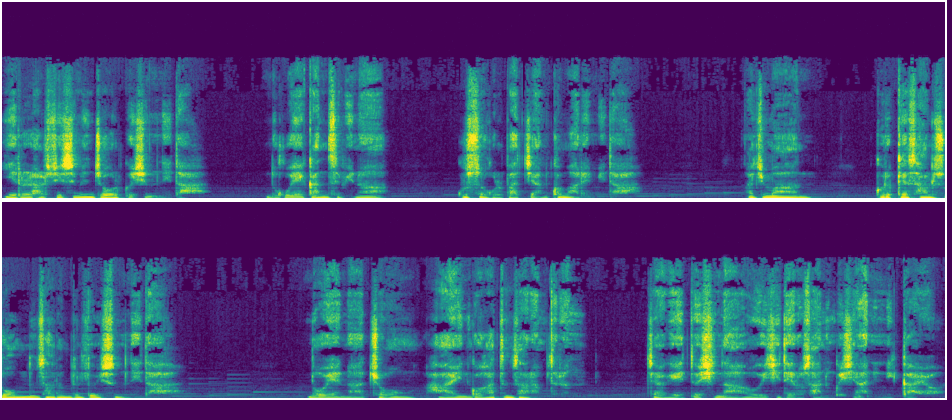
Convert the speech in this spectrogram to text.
일을 할 수 있으면 좋을 것입니다. 누구의 간섭이나 구속을 받지 않고 말입니다. 하지만 그렇게 살 수 없는 사람들도 있습니다. 노예나 종, 하인과 같은 사람들은 자기의 뜻이나 의지대로 사는 것이 아니니까요.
